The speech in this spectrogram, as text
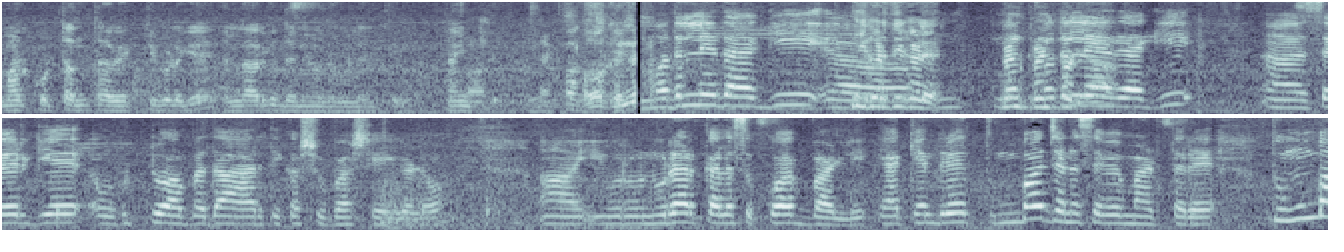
ಮಾಡಿಕೊಟ್ಟಂಥ ವ್ಯಕ್ತಿಗಳಿಗೆ ಎಲ್ಲರಿಗೂ ಧನ್ಯವಾದಗಳು ಹೇಳ್ತೀನಿ. ಥ್ಯಾಂಕ್ ಯು ಮೊದಲನೇದಾಗಿ ಮೊದಲನೇದಾಗಿ ಆ, ಸರ್ಗೆ ಹುಟ್ಟು ಹಬ್ಬದ ಆರ್ಥಿಕ ಶುಭಾಶಯಗಳು. ಇವರು ನೂರಾರು ಕಾಲ ಸುಖವಾಗಿ ಬಾಳ್ಲಿ. ಯಾಕೆಂದ್ರೆ ತುಂಬಾ ಜನಸೇವೆ ಮಾಡ್ತಾರೆ. ತುಂಬಾ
